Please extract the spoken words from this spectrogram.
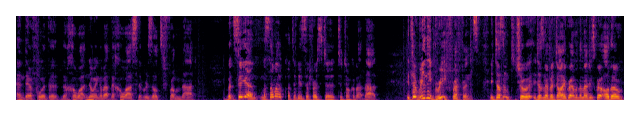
and therefore the the khawas, knowing about the khawas that results from that. But so yeah, Maslama Qurtubi is the first to, to talk about that. It's a really brief reference. It doesn't show it doesn't have a diagram of the magic square, although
